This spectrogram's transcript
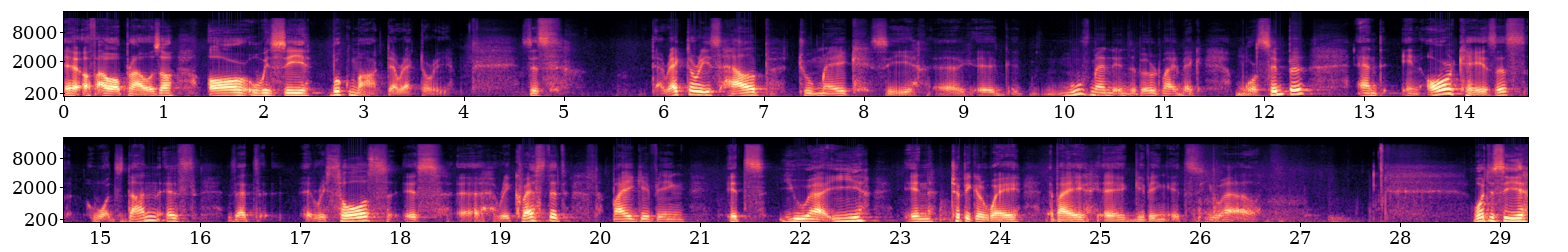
uh, of our browser or with the bookmark directory. These directories help to make the uh, uh, movement in the World Wide Web more simple. And in all cases, what's done is that a resource is uh, requested by giving its URI in typical way by uh, giving its URL. What is the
